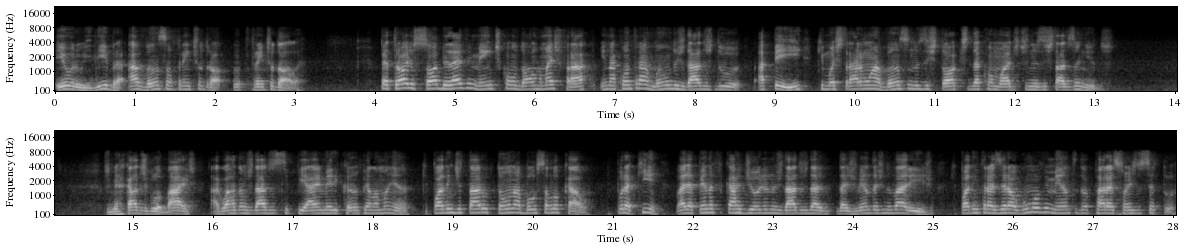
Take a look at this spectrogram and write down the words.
Euro e Libra avançam frente ao, dólar. Petróleo sobe levemente com o dólar mais fraco e na contramão dos dados do API que mostraram um avanço nos estoques da commodity nos Estados Unidos. Os mercados globais aguardam os dados do CPI americano pela manhã, que podem ditar o tom na bolsa local. Por aqui, vale a pena ficar de olho nos dados da, das vendas no varejo, que podem trazer algum movimento do, para ações do setor.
